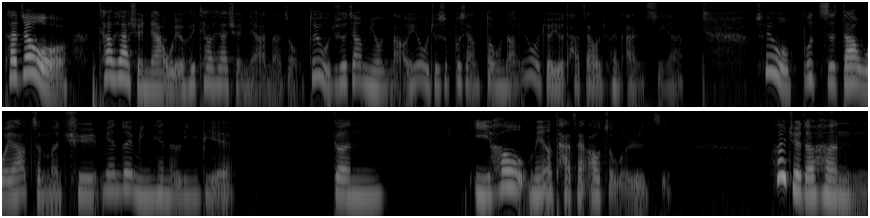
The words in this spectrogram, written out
他叫我跳下悬崖，我也会跳下悬崖那种。对我就是这样没有脑，因为我就是不想动脑，因为我觉得有他在我就很安心啊。所以我不知道我要怎么去面对明天的离别，跟以后没有他在澳洲的日子。会觉得很，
